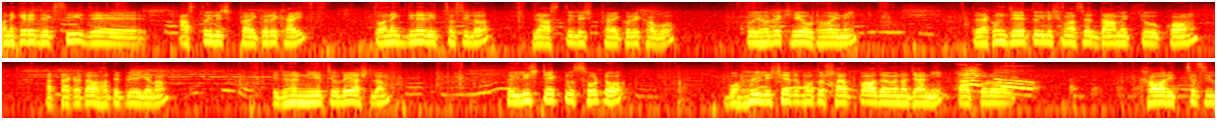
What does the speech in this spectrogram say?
অনেকেরই দেখছি যে আস্ত ইলিশ ফ্রাই করে খাই। তো অনেক দিনের ইচ্ছা ছিল যে আস্ত ইলিশ ফ্রাই করে খাব। তো এইভাবে খেয়ে ওঠা হয় নাই তো এখন যেহেতু ইলিশ মাছের দাম একটু কম আর টাকাটাও হাতে পেয়ে গেলাম, এই জন্য নিয়ে চলে আসলাম। তো ইলিশটা একটু ছোটো বড় ইলিশের মতো স্বাদ পাওয়া যাবে না জানি। তারপরও খাওয়ার ইচ্ছা ছিল।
